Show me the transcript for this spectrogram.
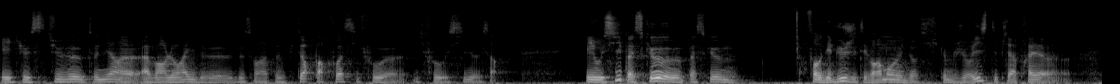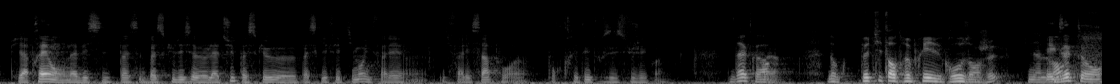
et que si tu veux obtenir, avoir l'oreille de, de ton interlocuteur, parfois il faut, il faut aussi ça. Et aussi parce que, parce que, enfin au début j'étais vraiment identifié comme juriste et puis après, puis après on a décidé de basculer euh, là-dessus parce que, euh, parce qu'effectivement il fallait, euh, il fallait ça pour, pour traiter tous ces sujets quoi. D'accord. Voilà. Donc, petite entreprise, gros enjeux, finalement. Exactement.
